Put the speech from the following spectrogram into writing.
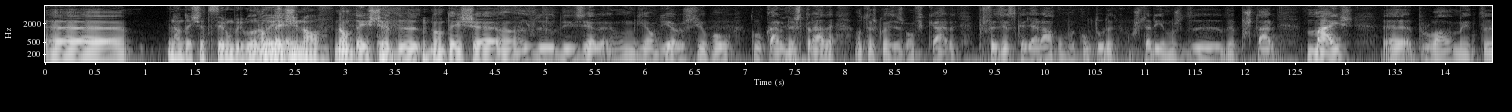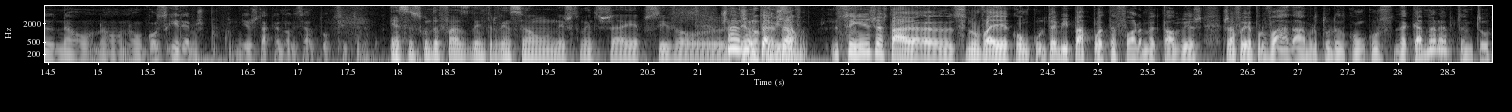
Uh, não deixa de ser 1,2 em 9. Não deixa, de, não deixa uh, de dizer um milhão de euros se eu vou colocar na estrada, outras coisas vão ficar por fazer, se calhar alguma cultura que gostaríamos de, de apostar mais, uh, provavelmente não, não, não conseguiremos, porque o dinheiro está canalizado para outro sítio. Né? Essa segunda fase da intervenção, neste momento, já é possível já, ter já uma está, previsão? Já, Sim, já está. Eh, se não vai a concurso, tem de ir para a plataforma, talvez. Já foi aprovada a abertura de concurso na Câmara, portanto,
